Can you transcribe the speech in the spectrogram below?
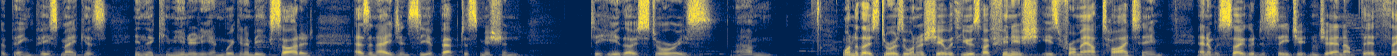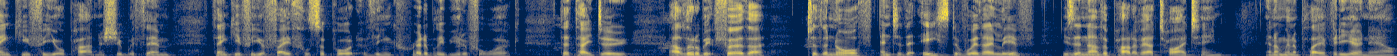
of being peacemakers in the community. And we're going to be excited as an agency of Baptist Mission to hear those stories. Um, one of those stories I want to share with you as I finish is from our Thai team. And it was so good to see Jit and Jan up there. Thank you for your partnership with them. Thank you for your faithful support of the incredibly beautiful work that they do. A little bit further to the north and to the east of where they live is another part of our Thai team. And I'm going to play a video now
